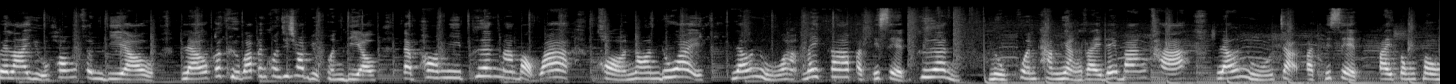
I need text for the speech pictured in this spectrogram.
เวลาอยู่ห้องคนเดียว แล้วก็คือว่าเป็นคนที่ชอบอยู่คนเดียว แต่พอมีเพื่อนมาบอกว่าขอนอนด้วย แล้วหนูอะไม่กล้าปฏิเสธเพื่อน หนูควรทำอย่างไรได้บ้างคะ แล้วหนูจะปฏิเสธไปตรง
